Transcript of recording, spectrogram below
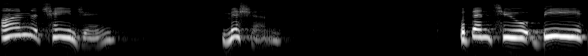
unchanging mission, but then to be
